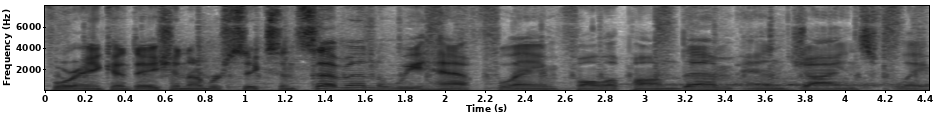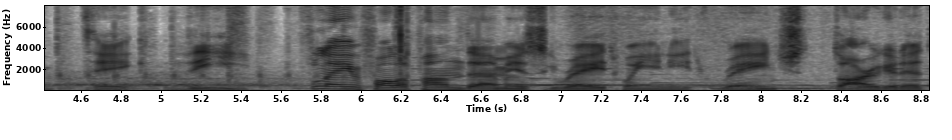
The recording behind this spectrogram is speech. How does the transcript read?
For incantation number 6 and 7, we have Flame Fall Upon Them and Giant's Flame Take Thee. Flame Fall Upon Them is great when you need ranged, targeted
